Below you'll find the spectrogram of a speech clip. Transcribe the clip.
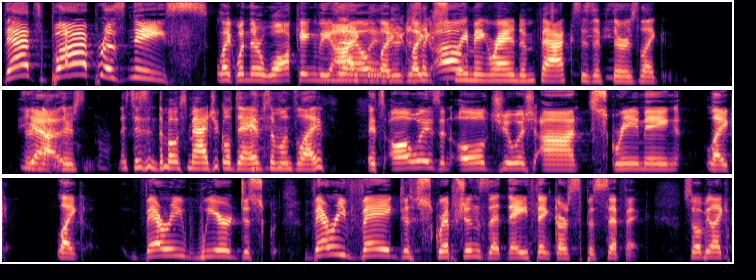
that's Barbara's niece. Like when they're walking the aisle, like They're just like, like, oh, screaming random facts as if there's like there's yeah, not- there's this isn't the most magical day of someone's life. it's always an old Jewish aunt screaming like like very weird, descri- very vague descriptions that they think are specific. So it'll be like,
